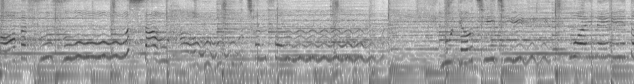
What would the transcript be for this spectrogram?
我不。又次次为你代，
